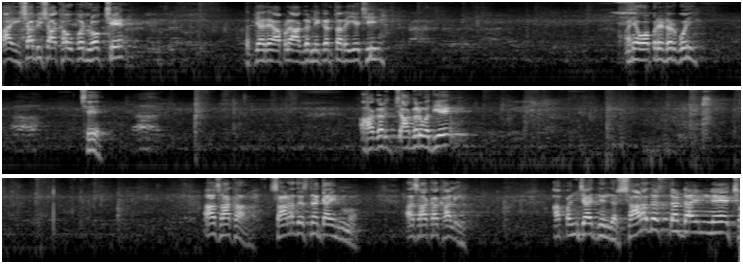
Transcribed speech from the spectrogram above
આ હિસાબી શાખા ઉપર લોક છે. અત્યારે આપણે આગળ નીકળતા રહીએ છીએ. અહીંયા ઓપરેટર કોઈ? છે. આગળ આગળ વધીએ. આ શાખા સાડા દસના ટાઈમમાં. આ શાખા ખાલી. આ પંચાયતની અંદર સાડા દસના ટાઈમને છ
